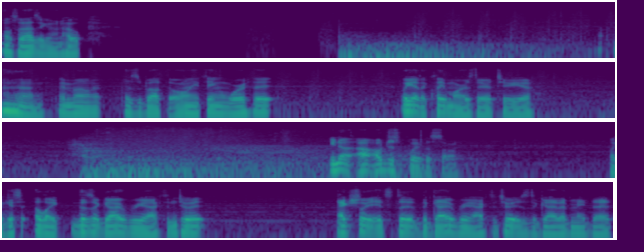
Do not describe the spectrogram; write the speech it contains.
Also, how's it going, Hope? Claymore is about the only thing worth it. Oh yeah, the Claymore is there too, yeah. You know, I'll, just play this song. Like I said, like there's a guy reacting to it. Actually, it's the the guy reacted to it is the guy that made that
